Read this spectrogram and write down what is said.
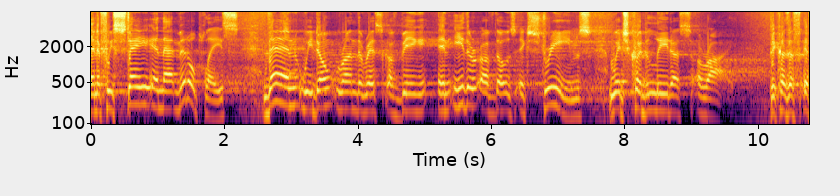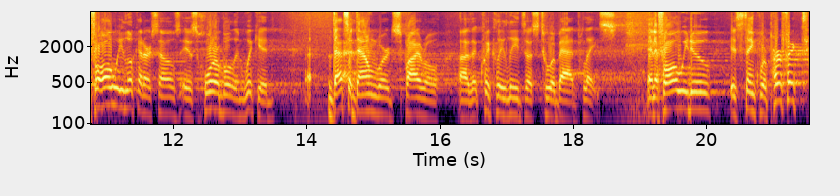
And if we stay in that middle place, then we don't run the risk of being in either of those extremes, which could lead us awry. Because if, if all we look at ourselves is horrible and wicked, uh, that's a downward spiral uh, that quickly leads us to a bad place. And if all we do is think we're perfect,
